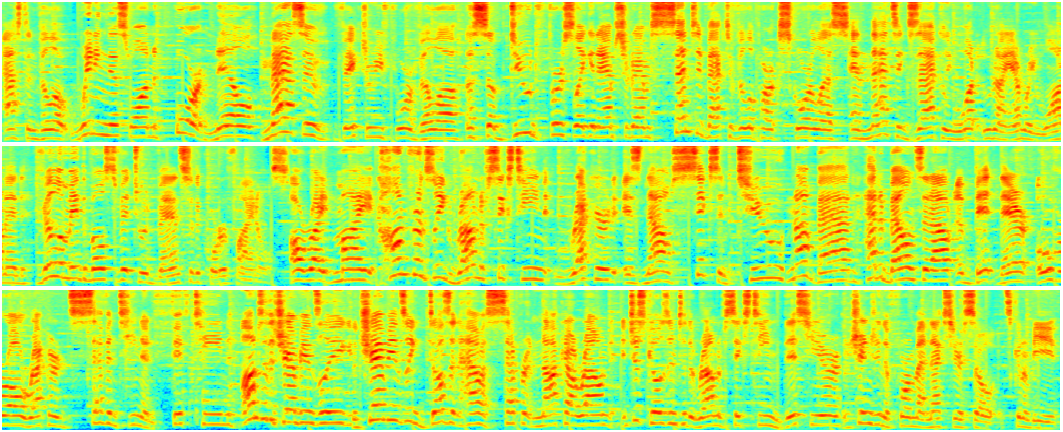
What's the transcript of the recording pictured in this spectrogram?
Aston Villa winning this one 4-0. Massive victory for Villa. A subdued first leg in Amsterdam sent it back to Villa Park scoreless, and that's exactly what Unai Emery wanted. Villa made the most of it to advance to the quarterfinals. All right, my Conference League round of 16 record is now 6 and 2. Not bad. Had to balance it out a bit there. Overall record 17 and 15. On to the Champions League. The Champions League doesn't have a separate knockout round. It just goes into the round of 16 this year. They're changing the format next year, so it's gonna be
